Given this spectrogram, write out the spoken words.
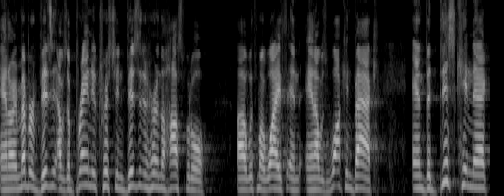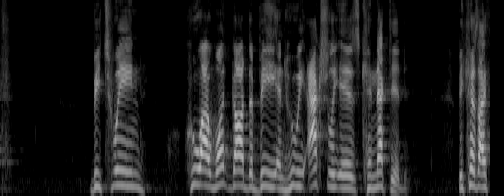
And I remember visiting, I was a brand new Christian, visited her in the hospital uh, with my wife, and, and I was walking back, and the disconnect between who I want God to be and who He actually is connected. Because I,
